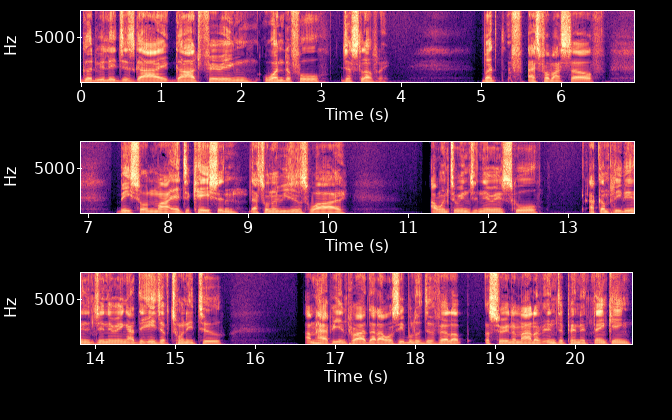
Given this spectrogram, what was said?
good religious guy, God fearing, wonderful, just lovely. But as for myself, based on my education, that's one of the reasons why I went to engineering school. I completed engineering at the age of 22. I'm happy and proud that I was able to develop a certain amount of independent thinking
